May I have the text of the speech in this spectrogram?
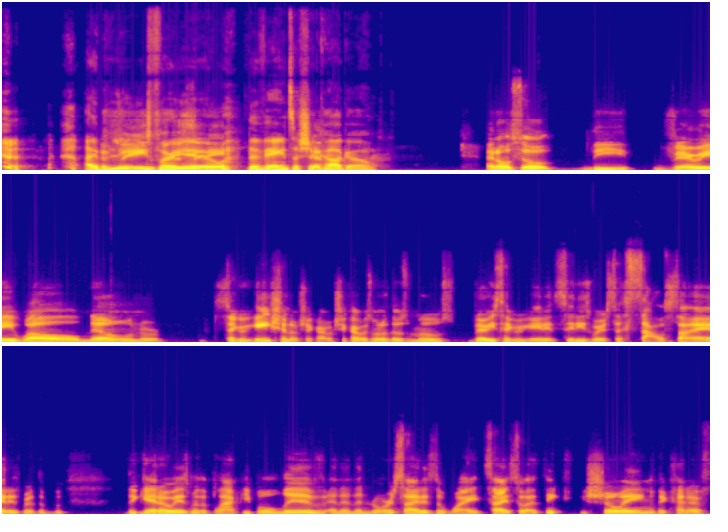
I bleed veins for the you. city. The veins of Chicago. and also the very well known or segregation of Chicago. Chicago is one of those most very segregated cities where it's the south side is where the the Mm-hmm. ghetto is where the black people live and then the north side is the white side. So I think showing the kind of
